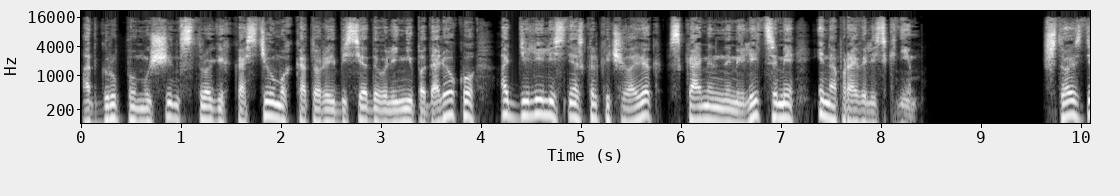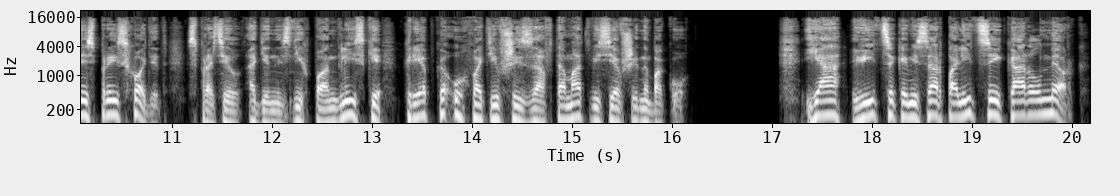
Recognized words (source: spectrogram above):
От группы мужчин в строгих костюмах, которые беседовали неподалеку, отделились несколько человек с каменными лицами и направились к ним. «Что здесь происходит?» — спросил один из них по-английски, крепко ухватившись за автомат, висевший на боку. «Я вице-комиссар полиции Карл Мёрк.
